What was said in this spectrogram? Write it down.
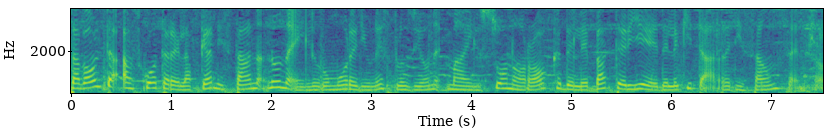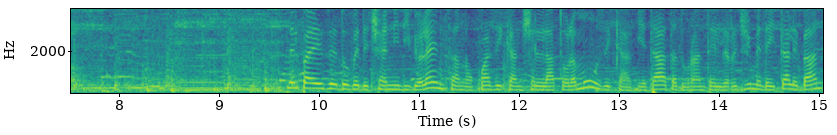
Stavolta a scuotere l'Afghanistan non è il rumore di un'esplosione, ma il suono rock delle batterie e delle chitarre di Sound Central. Nel paese dove decenni di violenza hanno quasi cancellato la musica, vietata durante il regime dei Taliban,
